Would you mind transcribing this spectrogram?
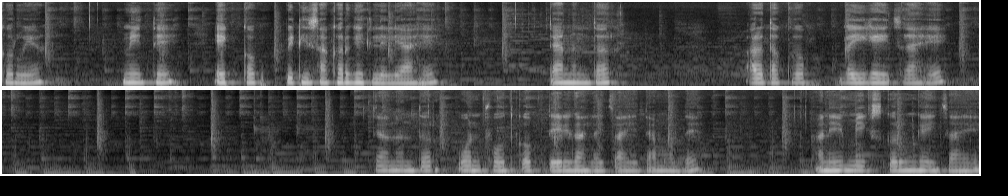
करूया. मी इथे एक कप पिठी साखर घेतलेली आहे. त्यानंतर अर्धा कप दही घ्यायचं आहे. त्यानंतर वन फोर्थ कप तेल घालायचं आहे त्यामध्ये. आणि मिक्स करून घ्यायचं आहे.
